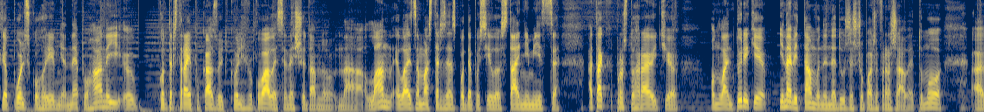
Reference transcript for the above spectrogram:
для польського рівня, непоганий. Е, Counter-Strike показують, кваліфікувалися нещодавно на LAN Eliza Masters Espo, де посіли останнє місце. А так просто грають е, онлайн-туріки, і навіть там вони не дуже щоб аж вражали. Тому а,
